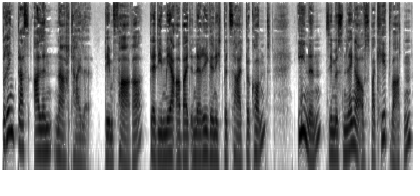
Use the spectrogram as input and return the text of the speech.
bringt das allen Nachteile. Dem Fahrer, der die Mehrarbeit in der Regel nicht bezahlt bekommt, Ihnen, Sie müssen länger aufs Paket warten,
